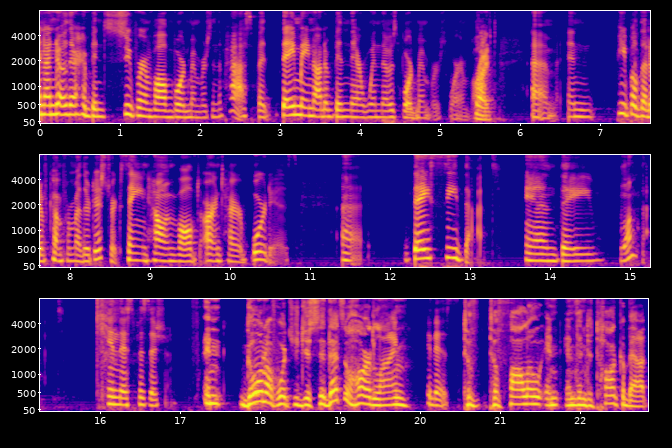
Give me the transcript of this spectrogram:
And I know there have been super involved board members in the past, but they may not have been there when those board members were involved Right. um, and people that have come from other districts saying how involved our entire board is. Uh, they see that and they want that in this position. and going off what you just said, that's a hard line It is. to to follow and and then to talk about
